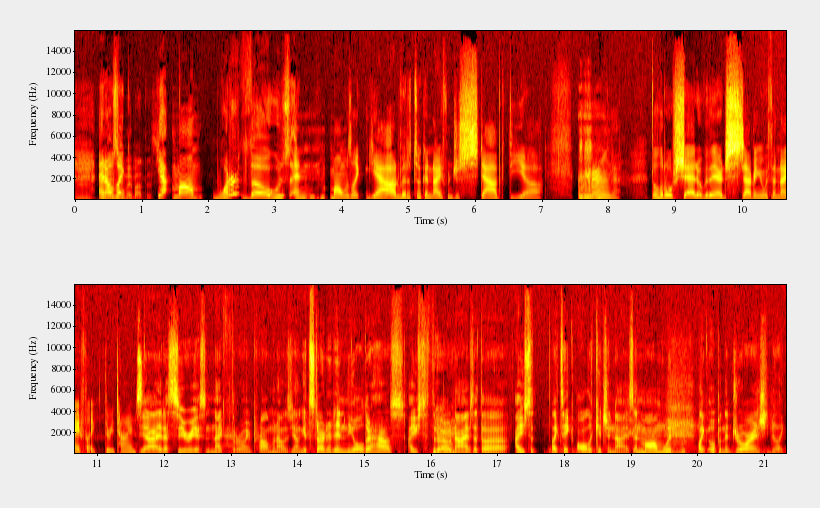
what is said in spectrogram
Mm, and yeah, I was like, me about this. Yeah, mom, what are those? And mom was like, Yeah, Advita took a knife and just stabbed the uh the little shed over there, just stabbing it with a knife like three times. Yeah, I had a serious knife throwing problem when I was young. It started in the older house. I used to throw Yeah. knives at the. I used to like take all the kitchen knives, and mom would like open the drawer, and she'd be like,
